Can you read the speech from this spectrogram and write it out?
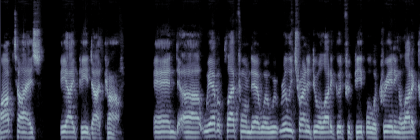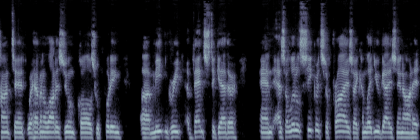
mobtiesvip.com. And uh, we have a platform there where we're really trying to do a lot of good for people. We're creating a lot of content. We're having a lot of Zoom calls. We're putting uh, meet and greet events together. And as a little secret surprise, I can let you guys in on it.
